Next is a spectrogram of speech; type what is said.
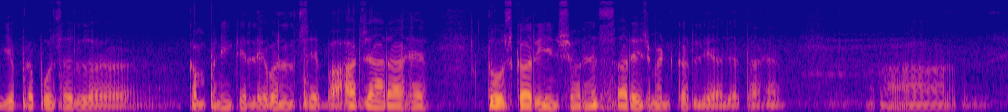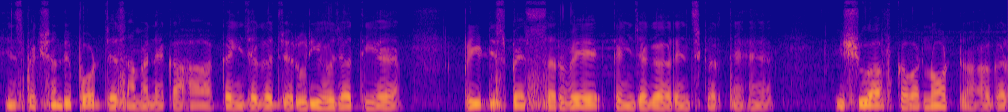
ये प्रपोज़ल कंपनी के लेवल से बाहर जा रहा है तो उसका री इंश्योरेंस अरेंजमेंट कर लिया जाता है। इंस्पेक्शन रिपोर्ट जैसा मैंने कहा, कई जगह ज़रूरी हो जाती है। प्री डिस्पैच सर्वे कई जगह अरेंज करते हैं। इशू ऑफ़ कवर नोट अगर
